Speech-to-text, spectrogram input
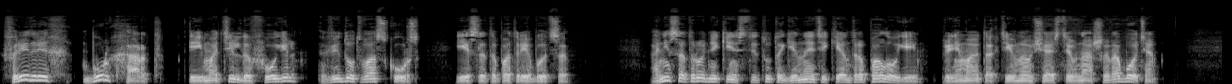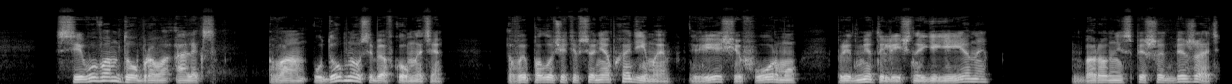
Фридрих Бургхарт и Матильда Фогель ведут вас курс, если это потребуется. Они сотрудники Института генетики и антропологии, принимают активное участие в нашей работе. Всего вам доброго, Алекс. Вам удобно у себя в комнате? Вы получите все необходимое – вещи, форму, предметы личной гигиены. Барон не спешит бежать,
